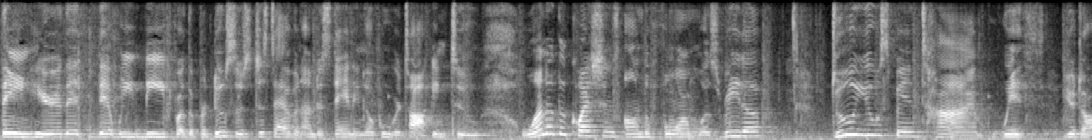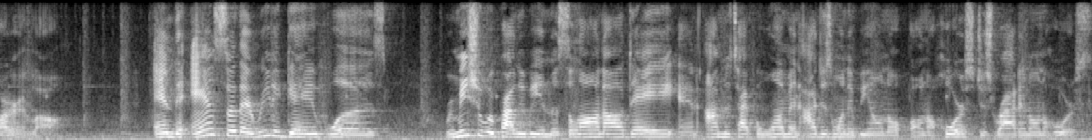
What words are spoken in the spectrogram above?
thing here that, that we need for the producers just to have an understanding of who we're talking to, one of the questions on the form was, Rita, do you spend time with your daughter-in-law? And the answer that Rita gave was, Remisha would probably be in the salon all day, and I'm the type of woman, I just want to be on a, on a horse, just riding on a horse.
